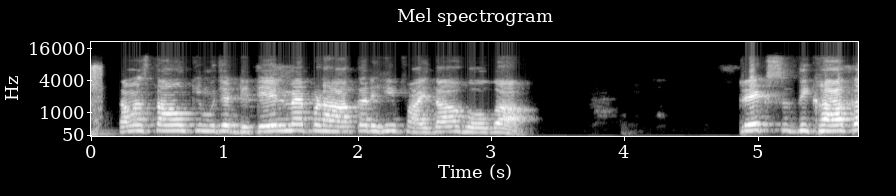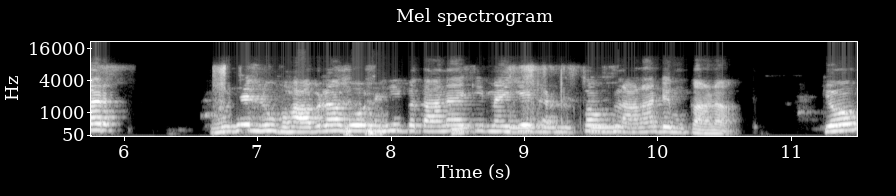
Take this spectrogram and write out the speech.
समझता हूँ कि मुझे डिटेल में पढ़ाकर ही फ़ायदा होगा। ट्रिक्स दिखाकर मुझे लुभावना वो नहीं बताना है कि मैं ये कर सकता हूँ फलाना डिमकाना। क्यों?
